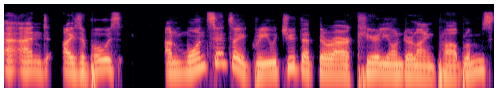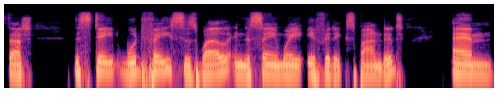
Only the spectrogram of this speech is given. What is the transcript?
And i suppose on one sense i agree with you that there are clearly underlying problems that the state would face as well in the same way if it expanded um,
